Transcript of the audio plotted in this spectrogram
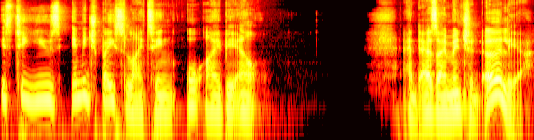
is to use image-based lighting or IBL. And as I mentioned earlier,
